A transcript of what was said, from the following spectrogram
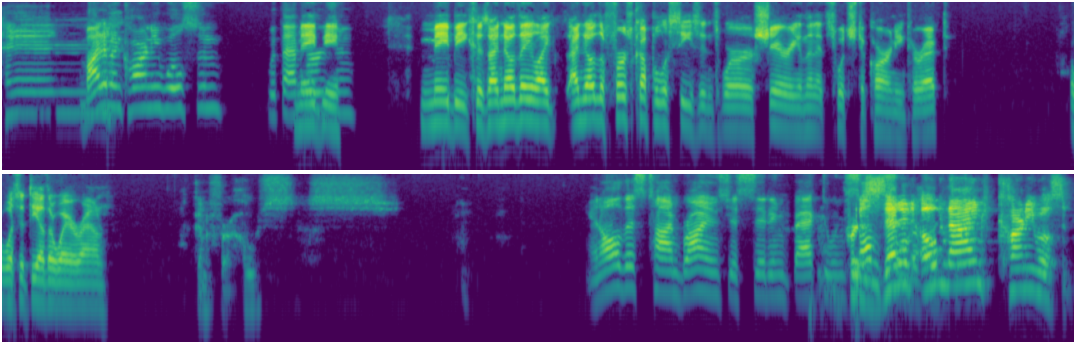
10. Might have been Carnie Wilson with that Maybe. version. Maybe because I know they like I know the first couple of seasons were Sherri and then it switched to Carnie, correct? Or was it the other way around? Looking for hosts. And all this time, Brian's just sitting back doing Presented some sort of- 09, Carnie Wilson.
